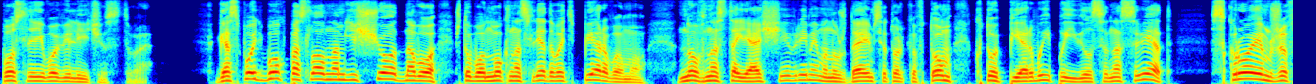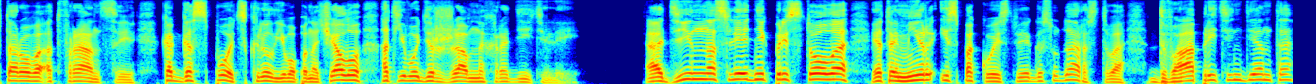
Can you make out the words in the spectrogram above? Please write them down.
после его величества. Господь Бог послал нам еще одного, чтобы он мог наследовать первому, но в настоящее время мы нуждаемся только в том, кто первый появился на свет. Скроем же второго от Франции, как Господь скрыл его поначалу от его державных родителей. Один наследник престола — это мир и спокойствие государства. Два претендента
